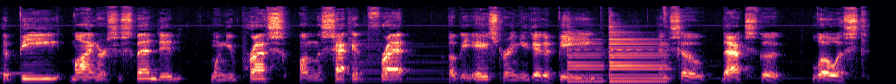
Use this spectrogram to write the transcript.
The B minor suspended, when you press on the second fret of the A string, you get a B, and so that's the lowest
